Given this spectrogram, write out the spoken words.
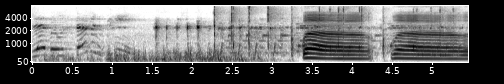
Level 17. Whoa, whoa,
